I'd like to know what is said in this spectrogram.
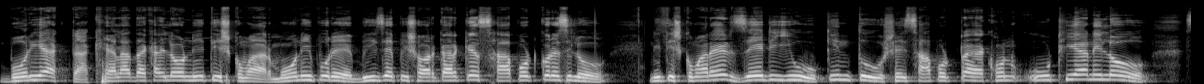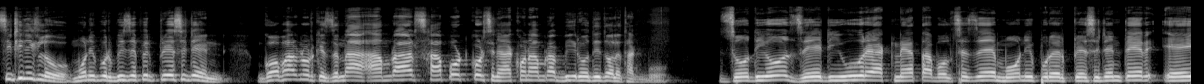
বড়িয়া একটা। খেলা দেখাইল নীতিশ কুমার। মণিপুরে বিজেপি সরকারকে সাপোর্ট করেছিল নীতিশ কুমারের জেডিইউ, কিন্তু সেই সাপোর্টটা এখন উঠিয়ে নিল। চিঠি লিখলো মণিপুর বিজেপির প্রেসিডেন্ট। গভর্নরকে যে, না, আমরা আর সাপোর্ট করছি না, এখন আমরা বিরোধী দলে থাকব। যদিও জেডিইউর এক নেতা বলছে যে মণিপুরের প্রেসিডেন্টের এই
